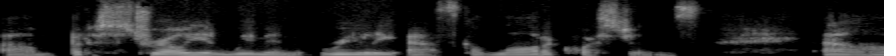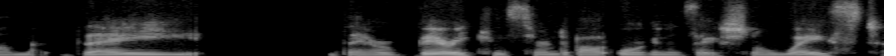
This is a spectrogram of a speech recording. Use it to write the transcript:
um, but Australian women really ask a lot of questions. Um, they they are very concerned about organizational waste.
